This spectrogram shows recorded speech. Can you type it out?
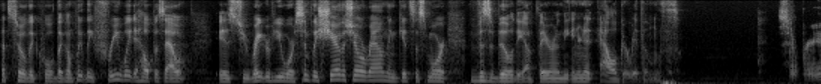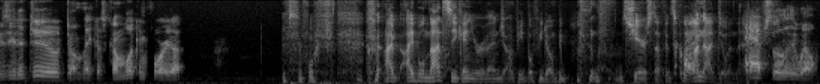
that's totally cool. The completely free way to help us out is to rate, review, or simply share the show around and gets us more visibility out there in the internet algorithms. Super easy to do. Don't make us come looking for you. I, I will not seek any revenge on people if you don't be, share stuff. It's cool. I, I'm not doing that. Absolutely will.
